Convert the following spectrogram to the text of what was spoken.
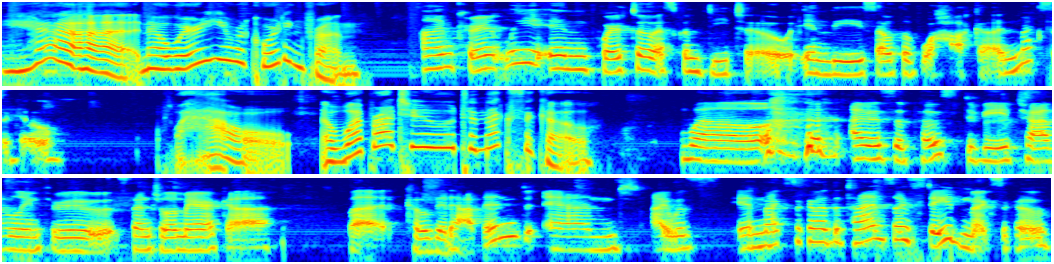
Yeah. Now, where are you recording from? I'm currently in Puerto Escondido in the south of Oaxaca in Mexico. Wow. Uh, what brought you to Mexico? Well, I was supposed to be traveling through Central America, but COVID happened and I was in Mexico at the time, so I stayed in Mexico.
